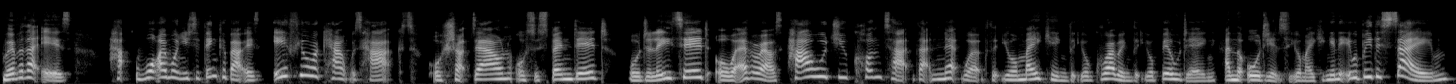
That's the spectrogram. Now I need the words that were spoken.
wherever that is, what I want you to think about is if your account was hacked or shut down or suspended or deleted or whatever else, how would you contact that network that you're making, that you're growing, that you're building, and the audience that you're making? And it would be the same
